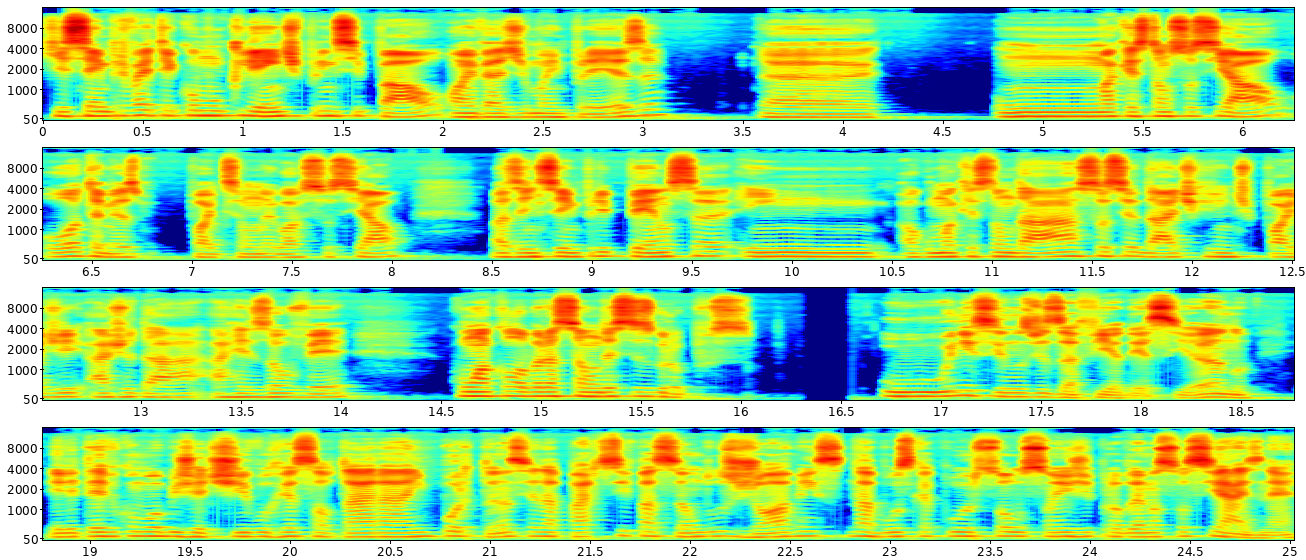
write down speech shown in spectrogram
que sempre vai ter como cliente principal, ao invés de uma empresa, uh, uma questão social, ou até mesmo pode ser um negócio social, mas a gente sempre pensa em alguma questão da sociedade que a gente pode ajudar a resolver com a colaboração desses grupos. O Unicinos Desafia desse ano, ele teve como objetivo ressaltar a importância da participação dos jovens na busca por soluções de problemas sociais, né?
